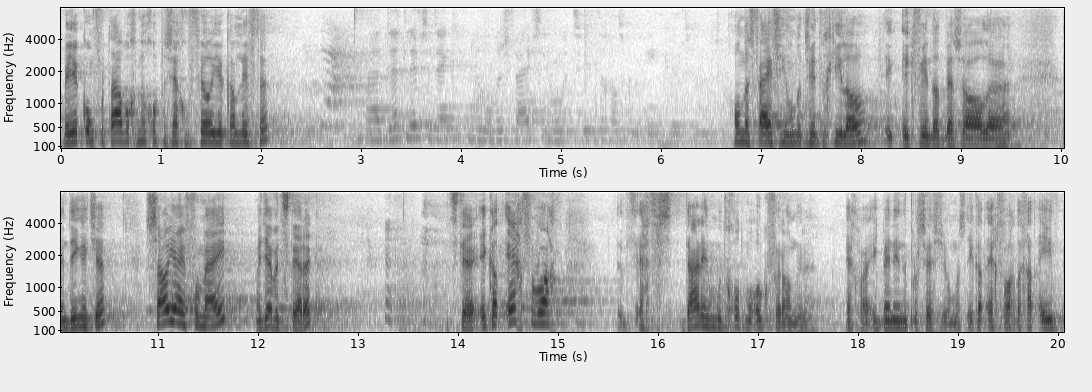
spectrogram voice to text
Ben je comfortabel genoeg om te zeggen hoeveel je kan liften? Uh, deadliften denk ik nu 115, 120 als we één keer 115, 120 kilo. Ik, ik vind dat best wel uh, een dingetje. Zou jij voor mij, want jij bent sterk. sterk ik had echt verwacht... Het is echt, daarin moet God me ook veranderen. Echt waar, ik ben in het proces, jongens. Ik had echt verwacht, er gaat een,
